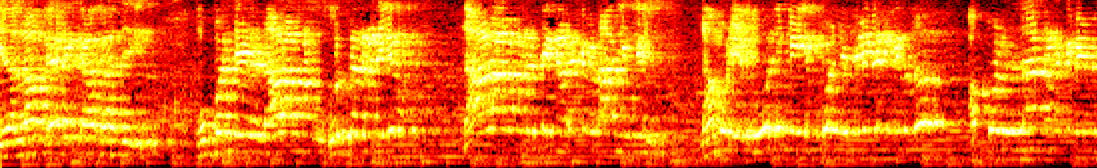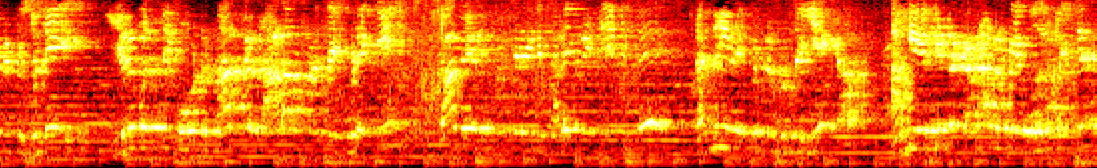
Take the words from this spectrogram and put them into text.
இதெல்லாம் வேலைக்காகாது. முப்பத்தேழு நாடாளுமன்ற உறுப்பினர்களையும் நாடாளுமன்றத்தை நடக்க விடாதீர்கள். நம்முடைய கோரிக்கை எப்பொழுது நிறைவேறுகிறதோ அப்பொழுதுதான் நடக்க வேண்டும் என்று சொல்லி இருபத்தி மூன்று நாட்கள் நாடாளுமன்றத்தை முடக்கி காவேரி பிரச்சனைக்கு தலைவரை நியமித்து தண்ணீரை பெற்றுக் கொண்ட இயக்கம் அங்கே இருக்கின்ற கர்நாடக முதலமைச்சர்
